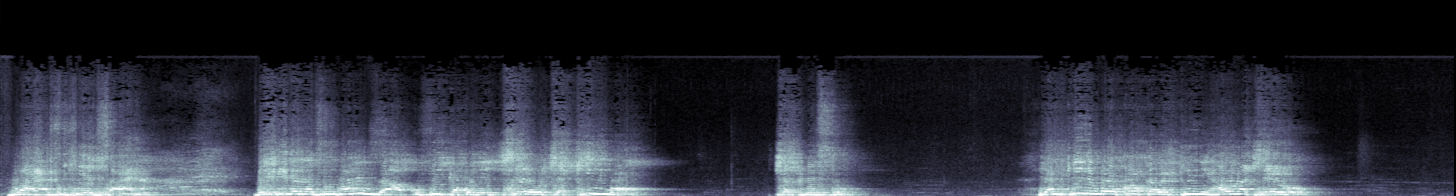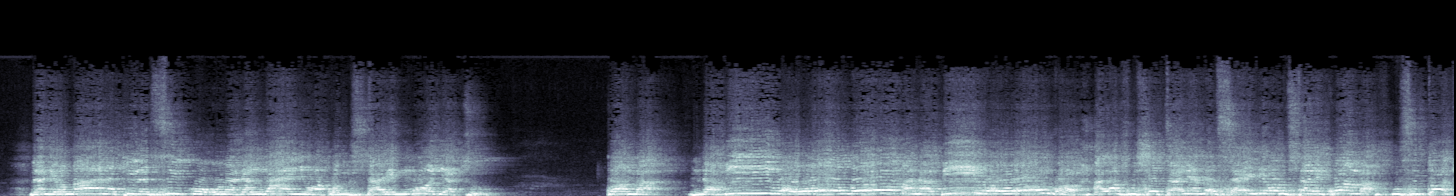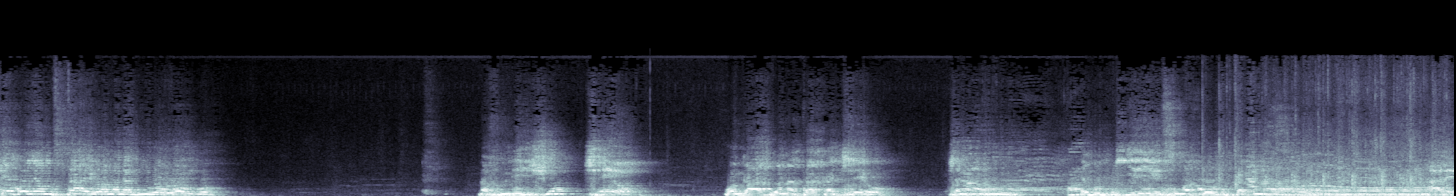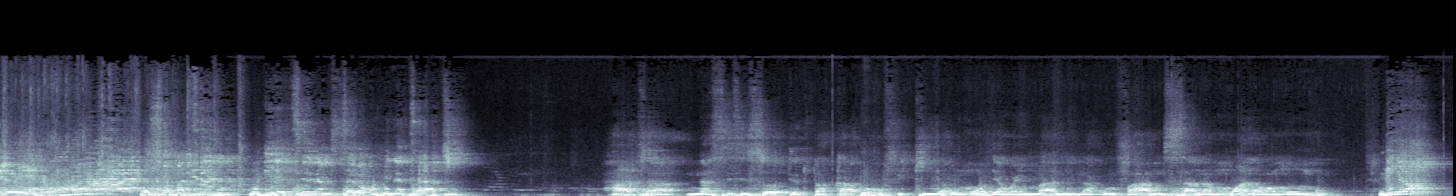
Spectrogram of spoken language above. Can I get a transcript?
bwana asifiwe sana. Biblia inazungumza kufika kwenye cheo cha kimo cha kristo. Yamkini umeokoka lakini hauna cheo. Na ndio maana kila siku unadanganywa kwa mstari mmoja tu kwamba nabii wa uongo manabii wa uongo. Alafu shetani amesainiwa mstari kwamba msitoke kwenye mstari wa manabii wa uongo. Nafundishwa cheo wangapi wanataka cheo cha namna? hebu mpigie yesu makofi kabisa. Haleluya tasoma tena rudia tena mstari wa kumi na tatu. Hata na sisi sote tutakapokufikia umoja wa imani na kumfahamu sana mwana wa Mungu. Ndiyo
